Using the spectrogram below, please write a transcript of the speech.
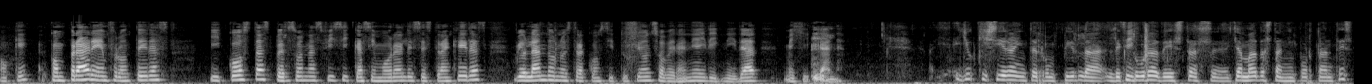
¿ok? Comprar en fronteras y costas personas físicas y morales extranjeras, violando nuestra constitución, soberanía y dignidad mexicana. yo quisiera interrumpir la lectura de estas eh, llamadas tan importantes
